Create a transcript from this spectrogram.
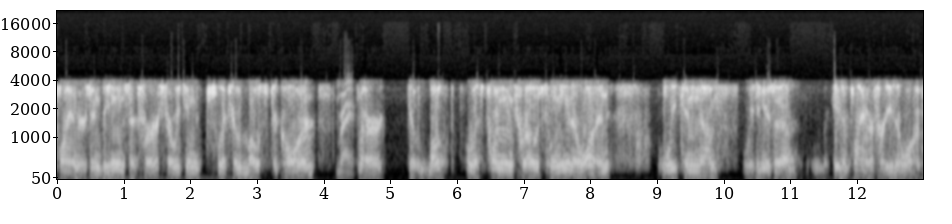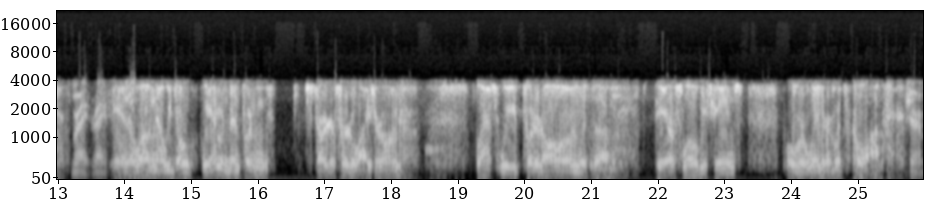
planters in beans at first, or we can switch them both to corn. Right. Or both with 20 inch rows in either one, we can um, we can use a either planter for either one. Right. Right. And uh, well, now we don't we haven't been putting starter fertilizer on last. We put it all on with the the airflow machines over winter with the co-op. Sure.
